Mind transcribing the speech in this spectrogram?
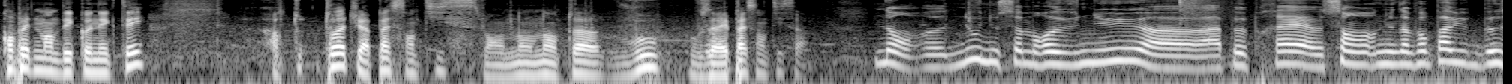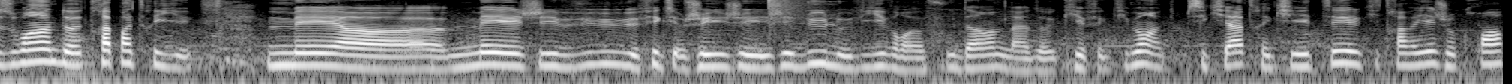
complètement déconnectés. Alors to- toi, tu n'as pas senti, bon, non, non, toi, vous, vous n'avez pas senti ça? Non, euh, nous, nous sommes revenus euh, à peu près sans. Nous n'avons pas eu besoin d'être rapatriés. Mais, euh, mais j'ai vu, j'ai, lu le livre Foudin, là, qui est effectivement un psychiatre et qui, était, qui travaillait, je crois,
